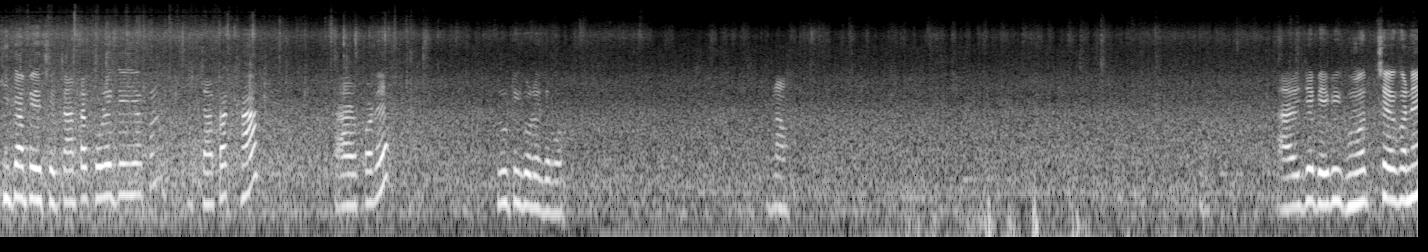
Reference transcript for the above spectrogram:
খিদা পেয়েছে। চাটা করে দিই এখন, চাটা খা, তারপরে রুটি করে দেব। না আর এই যে বেবি ঘুমোচ্ছে ওখানে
